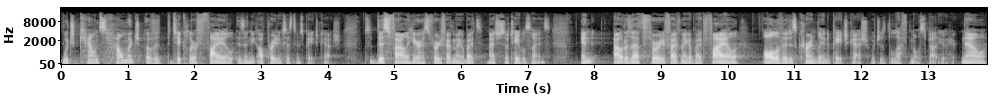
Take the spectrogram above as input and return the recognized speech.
which counts how much of a particular file is in the operating system's page cache. So this file here has 35 megabytes, matches our table size. And out of that 35 megabyte file, all of it is currently in the page cache, which is the leftmost value here. Now,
